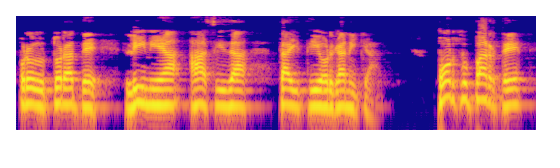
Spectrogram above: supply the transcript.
productoras de línea ácida Tahiti orgánica. Por su parte,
